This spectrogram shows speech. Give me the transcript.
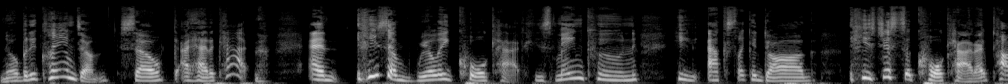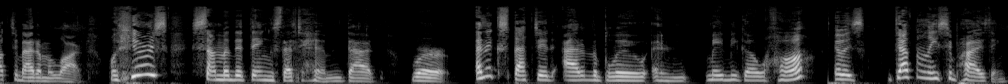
nobody claimed him. So I had a cat. And he's a really cool cat. He's Maine Coon. He acts like a dog. He's just a cool cat. I've talked about him a lot. Well, here's some of the things that to him that were unexpected out of the blue and made me go, huh? It was definitely surprising.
